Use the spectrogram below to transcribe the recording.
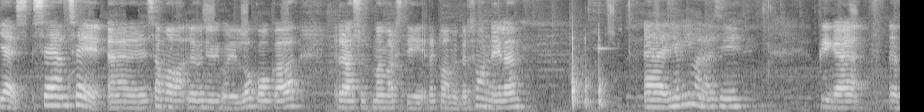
Yes, see on see äh, sama Leuven ülikooli logoga. reaalselt ma olen varsti reklaamipersoon neile Äh, ja viimane asi, kõige äh,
